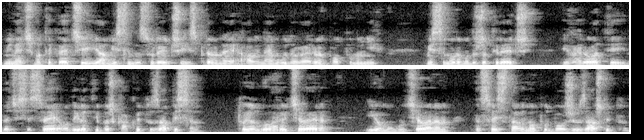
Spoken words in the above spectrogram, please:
Mi nećemo tek reći, ja mislim da su reči ispravne, ali ne mogu da verujem potpuno njih. Mi se moramo držati reči i verovati da će se sve odigrati baš kako je to zapisano. To je odgovarajuća vera i omogućava nam da sve stavimo pod Božju zaštitu.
